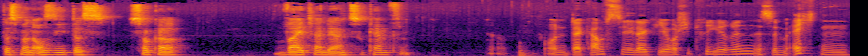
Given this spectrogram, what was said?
dass man auch sieht, dass Sokka weiter lernt zu kämpfen. Und der Kampfstil der Kyoshi-Kriegerin ist im echten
